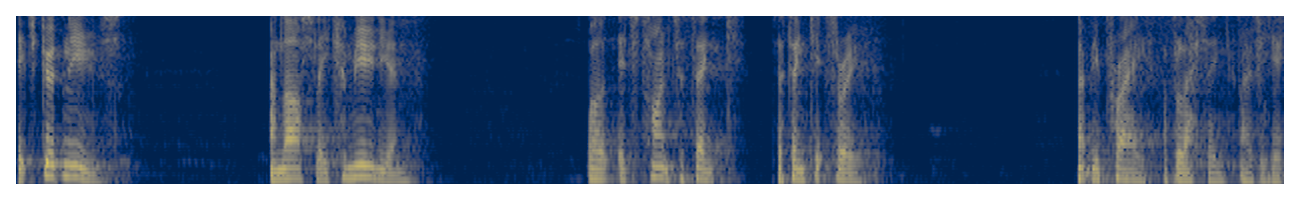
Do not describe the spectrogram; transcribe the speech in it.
it's good news. And lastly, communion. Well, it's time to think, to think it through. Let me pray a blessing over you.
